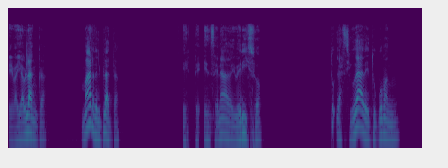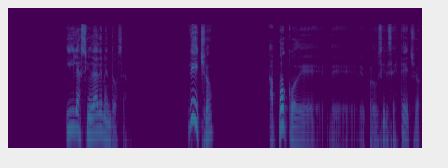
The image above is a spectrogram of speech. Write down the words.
eh, Bahía Blanca, Mar del Plata, este, Ensenada y Berizo, la ciudad de Tucumán y la ciudad de Mendoza. De hecho, a poco de, producirse este hecho,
